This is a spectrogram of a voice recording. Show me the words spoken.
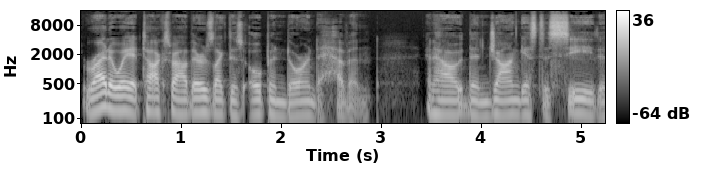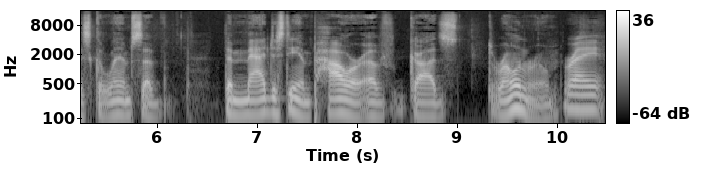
right away it talks about how there's like this open door into heaven and how then John gets to see this glimpse of the majesty and power of God's throne room Right.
